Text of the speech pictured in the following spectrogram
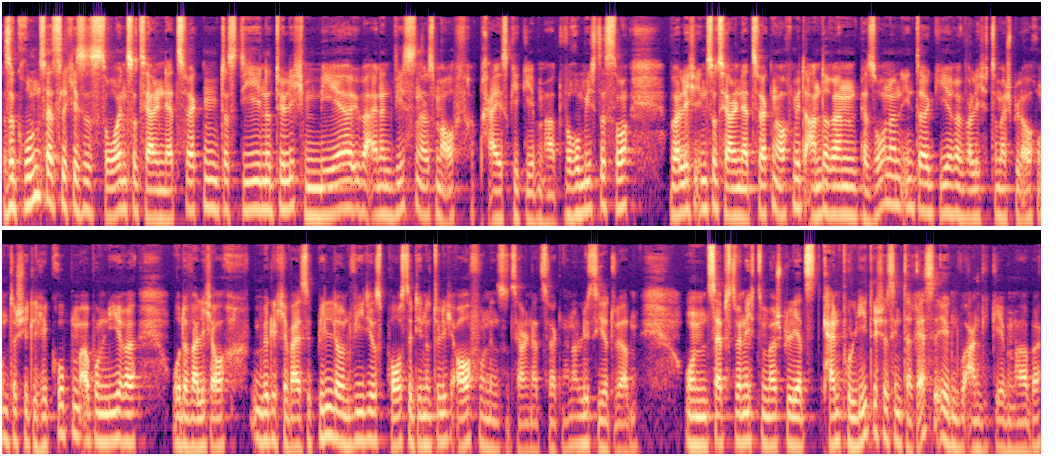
Also grundsätzlich ist es so in sozialen Netzwerken, dass die natürlich mehr über einen wissen, als man auch preisgegeben hat. Warum ist das so? weil ich in sozialen Netzwerken auch mit anderen Personen interagiere, weil ich zum Beispiel auch unterschiedliche Gruppen abonniere oder weil ich auch möglicherweise Bilder und Videos poste, die natürlich auch von den sozialen Netzwerken analysiert werden. Und selbst wenn ich zum Beispiel jetzt kein politisches Interesse irgendwo angegeben habe,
